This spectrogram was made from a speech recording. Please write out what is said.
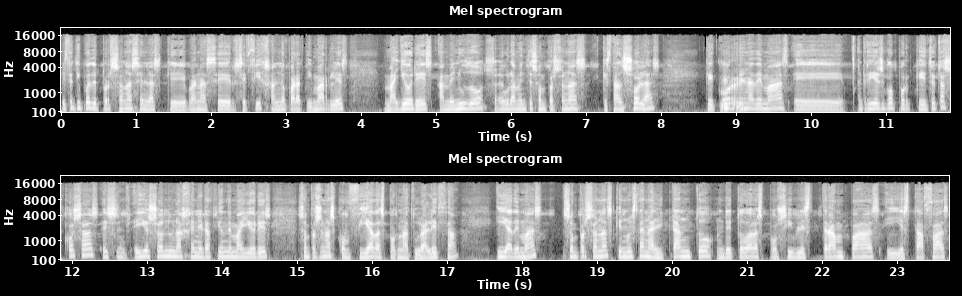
este tipo de personas en las que van a ser, se fijan, ¿no? Para timarles, mayores, a menudo seguramente son personas que están solas, que corren uh -huh. además eh, riesgo porque, entre otras cosas, es, ellos son de una generación de mayores, son personas confiadas por naturaleza y además son personas que no están al tanto de todas las posibles trampas y estafas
